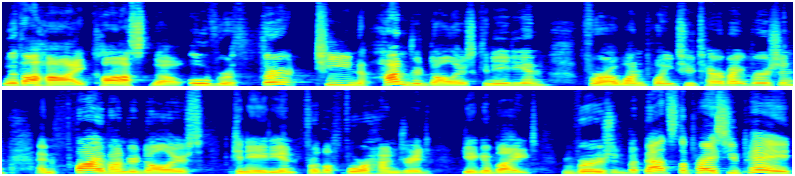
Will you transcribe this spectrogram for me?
with a high cost though, over $1,300 Canadian for a 1.2 terabyte version and $500 Canadian for the 400 gigabyte version. But that's the price you pay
